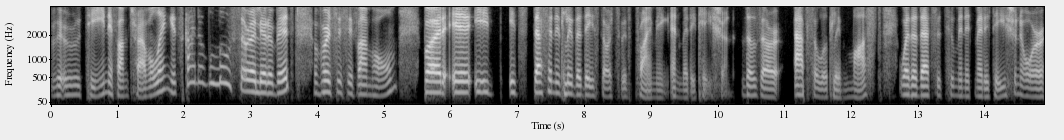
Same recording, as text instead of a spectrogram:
routine if I'm traveling. It's kind of looser a little bit versus if I'm home. But it, it it's definitely the day starts with priming and meditation. Those are absolutely must, whether that's a two minute meditation or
